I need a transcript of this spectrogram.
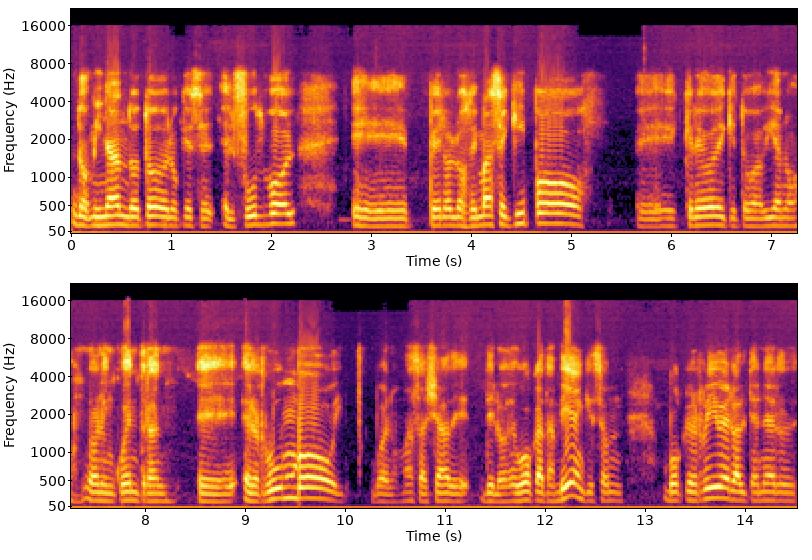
dominando todo lo que es el, fútbol, eh, pero los demás equipos eh, creo de que todavía no, no le encuentran eh, el rumbo y bueno, más allá de, de los de Boca también, que son Boca y River al tener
